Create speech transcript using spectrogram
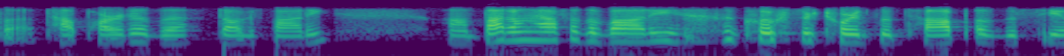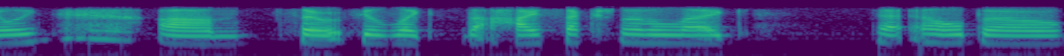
the top part of the dog's body. Um, bottom half of the body closer towards the top of the ceiling. Um, so it feels like that high section of the leg, that elbow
